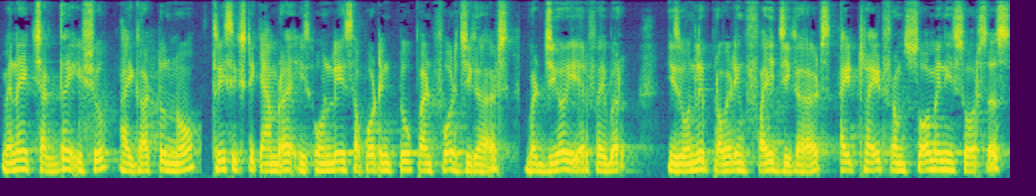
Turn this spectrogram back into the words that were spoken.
When I checked the issue, I got to know 360 camera is only supporting 2.4 gigahertz, but Jio Air Fiber is only providing 5 gigahertz. I tried from so many sources.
